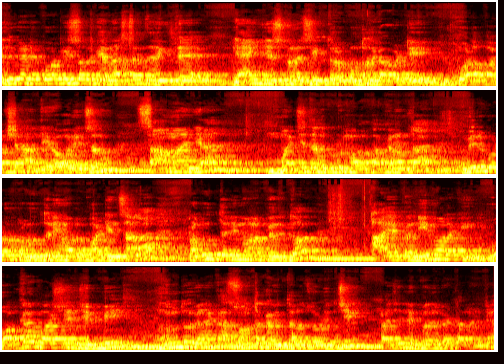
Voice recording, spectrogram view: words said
ఎందుకంటే కోటీశ్వరులకి నష్టం జరిగితే న్యాయం చేసుకునే శక్తి ఉంటుంది కాబట్టి వాళ్ళ పక్షాన నేను వివరించను సామాన్య మధ్యతర కుటుంబాల పక్కన ఉంటా. మీరు కూడా ప్రభుత్వ నియమాలు పాటించాలా? ప్రభుత్వ నియమాల పేరుతో ఆ యొక్క నియమాలకి వక్ర భాష అని చెప్పి ముందు వెనక సొంత కవితలు జోడించి ప్రజలు ఇబ్బంది పెట్టాలంటే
